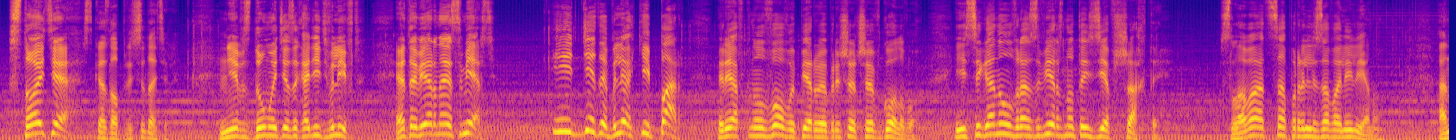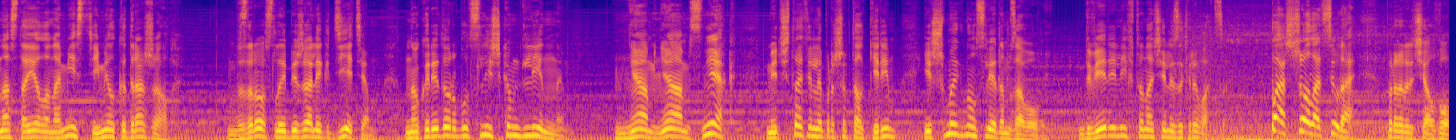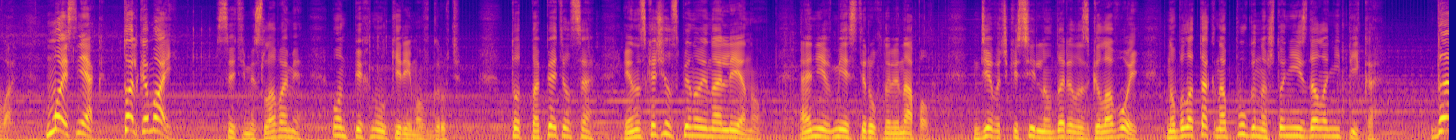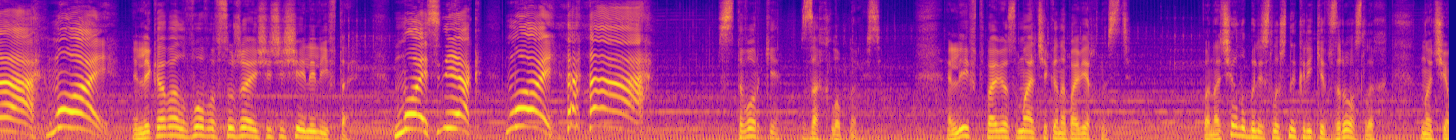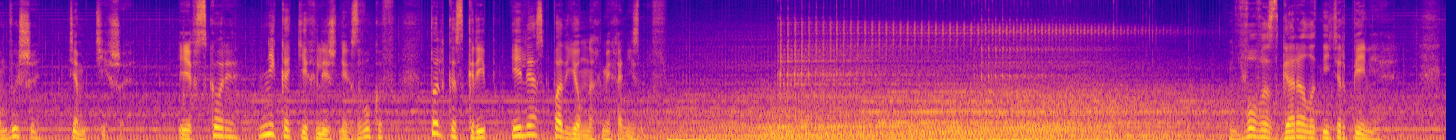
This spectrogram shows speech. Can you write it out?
«Стойте!» — сказал председатель. «Не вздумайте заходить в лифт! Это верная смерть!» «Иди ты в легкий пар!» — рявкнул Вова, первое пришедшее в голову, и сиганул в разверзнутый зев шахты. Слова отца парализовали Лену. Она стояла на месте и мелко дрожала. Взрослые бежали к детям, но коридор был слишком длинным. «Ням-ням, снег!» Мечтательно прошептал Керим и шмыгнул следом за Вовой. Двери лифта начали закрываться. «Пошел отсюда!» – прорычал Вова. «Мой снег! Только мой!» С этими словами он пихнул Керима в грудь. Тот попятился и наскочил спиной на Лену. Они вместе рухнули на пол. Девочка сильно ударилась головой, но была так напугана, что не издала ни пика. «Да, мой!» — ликовал Вова в сужающейся щели лифта. «Мой снег! Мой! Ха-ха!» Створки захлопнулись. Лифт повез мальчика на поверхность. Поначалу были слышны крики взрослых, но чем выше, тем тише. И вскоре никаких лишних звуков, только скрип и лязг подъемных механизмов. Вова сгорал от нетерпения.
